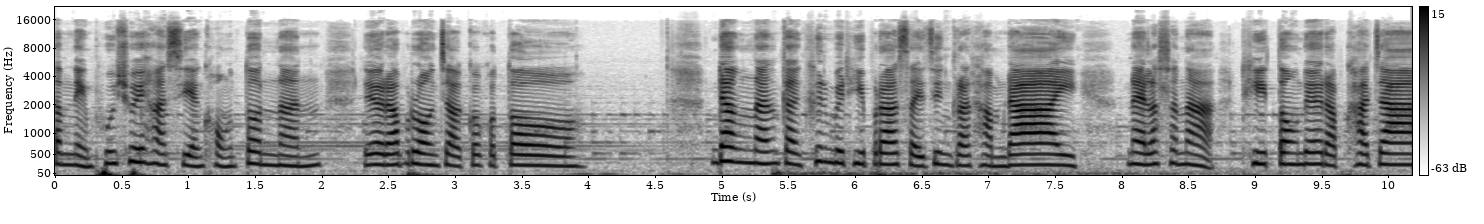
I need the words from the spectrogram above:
ตำแหน่งผู้ช่วยหาเสียงของตนนั้น ได้รับรองจากกกตดังนั้นการขึ้นเวทีปราศัยจึงกระทำได้ ในลักษณะที่ต้องได้รับค่าจ้า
